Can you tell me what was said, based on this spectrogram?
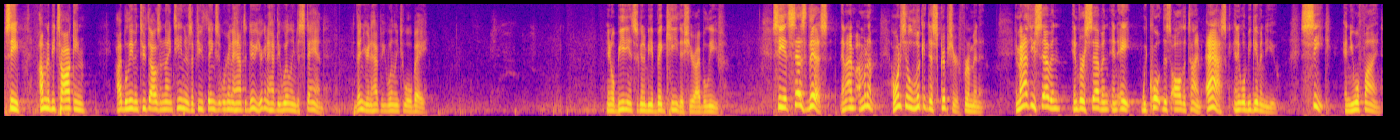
See, I'm going to be talking, I believe in 2019, there's a few things that we're going to have to do. You're going to have to be willing to stand, and then you're going to have to be willing to obey. And obedience is going to be a big key this year, I believe. See, it says this, and I'm, I'm going to, I want you to look at this scripture for a minute. In Matthew 7, in verse 7 and 8, we quote this all the time Ask, and it will be given to you. Seek, and you will find.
